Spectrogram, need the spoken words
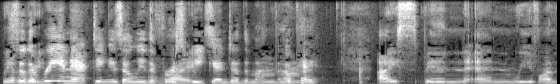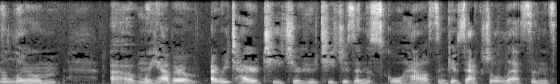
We have so the re- reenacting is only the first Right. weekend of the month. Okay. I spin and weave on the loom. Um, we have a, a retired teacher who teaches in the schoolhouse and gives actual lessons.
